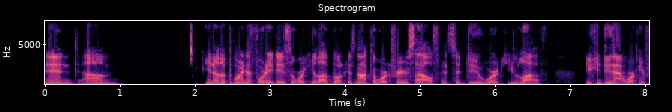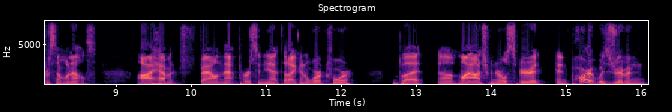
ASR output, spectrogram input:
and um, you know, the point of 48 Days the Work You Love book is not to work for yourself, it's to do work you love. You can do that working for someone else. I haven't found that person yet that I can work for, but uh, my entrepreneurial spirit, in part, was driven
